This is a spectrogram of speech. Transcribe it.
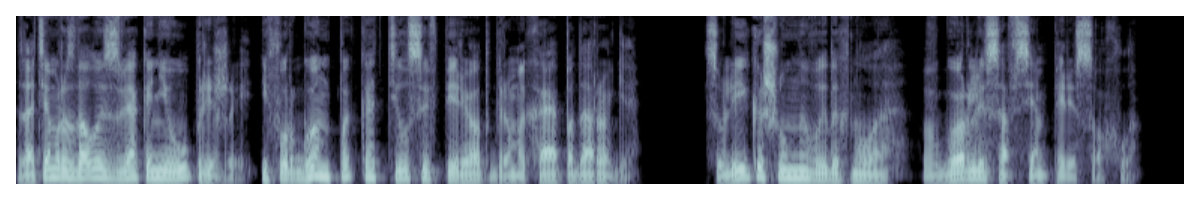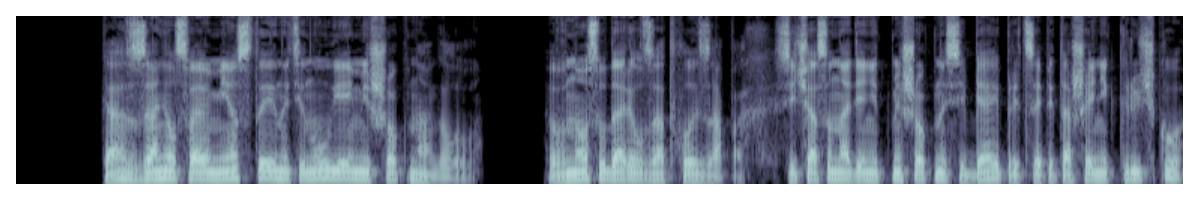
Затем раздалось звяканье упряжи, и фургон покатился вперед, громыхая по дороге. Сулейка шумно выдохнула, в горле совсем пересохло. Каз занял свое место и натянул ей мешок на голову. В нос ударил затхлый запах. Сейчас он наденет мешок на себя и прицепит ошейник к крючку,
